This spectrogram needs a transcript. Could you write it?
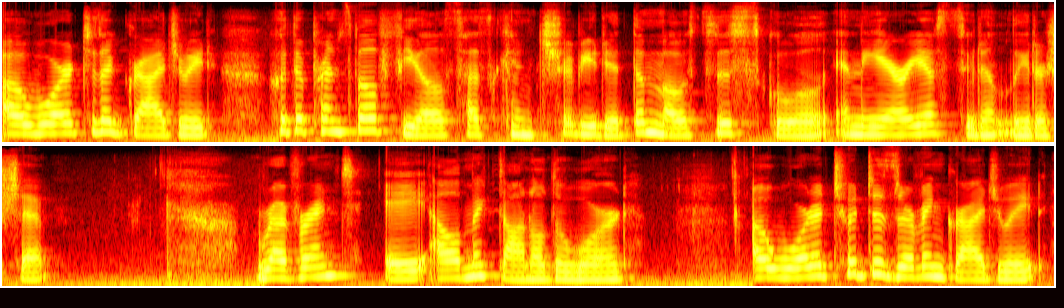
award to the graduate who the principal feels has contributed the most to the school in the area of student leadership. Reverend A. L. McDonald Award, awarded to a deserving graduate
